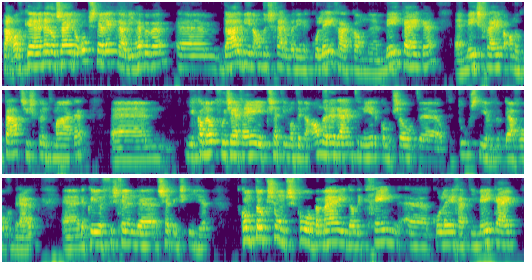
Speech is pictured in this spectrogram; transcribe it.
Nou, wat ik eh, net al zei, de opstelling, nou die hebben we. Ehm, daar heb je een ander scherm waarin een collega kan uh, meekijken en meeschrijven, annotaties kunt maken. Ehm, je kan ook voor zeggen, hey, ik zet iemand in een andere ruimte neer. Dan kom ik zo op de, op de tools die je daarvoor gebruikt. Uh, dan kun je verschillende settings kiezen komt ook soms voor bij mij dat ik geen uh, collega heb die meekijkt.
